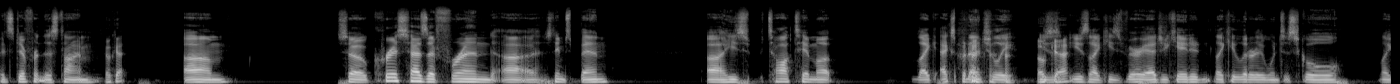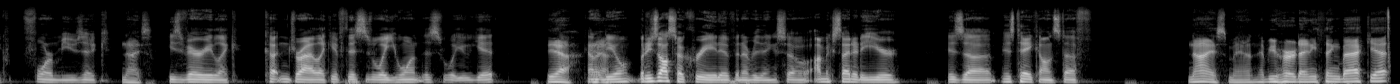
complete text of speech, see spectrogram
it's different this time. Okay. Um, so Chris has a friend. Uh, his name's Ben. Uh, he's talked him up like exponentially. he's, Okay. He's like he's very educated. Like he literally went to school like for music. Nice. He's very like cut and dry. Like if this is what you want, this is what you get Yeah. kind yeah. of deal. But he's also creative and everything. So I'm excited to hear his uh his take on stuff. Nice, man. Have you heard anything back yet?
